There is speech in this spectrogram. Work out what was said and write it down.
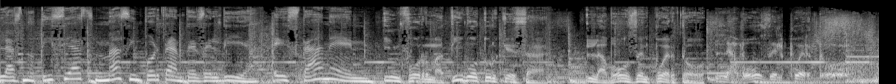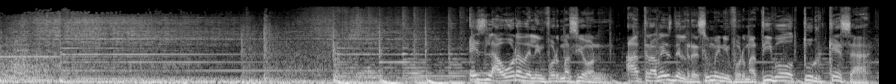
Las noticias más importantes del día están en Informativo Turquesa, La Voz del Puerto. La Voz del Puerto. Es la hora de la información a través del resumen informativo Turquesa.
